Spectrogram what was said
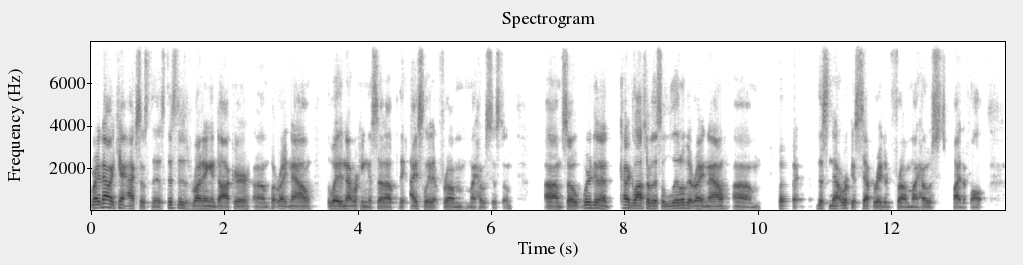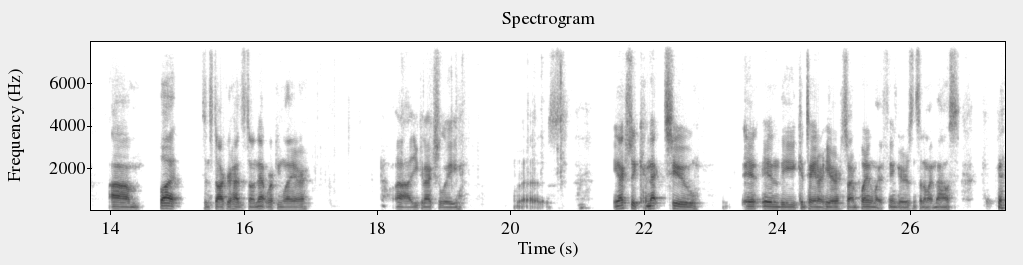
right now I can't access this. This is running in Docker, um, but right now the way the networking is set up, they isolate it from my host system. Um, so we're gonna kind of gloss over this a little bit right now, um, but this network is separated from my host by default. Um, but since Docker has its own networking layer, uh, you can actually you actually connect to it in the container here. So I'm pointing with my fingers instead of my mouse.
